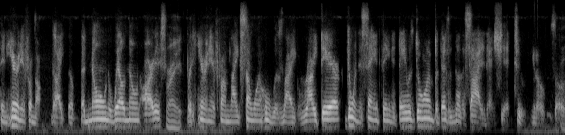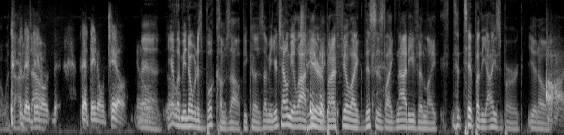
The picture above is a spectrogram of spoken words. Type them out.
than hearing it from the like the, the known, well known artists right. but hearing it from like someone who was like right there doing the same thing that they was doing, but there's another side of that shit too, you know. Oh, So without that they don't that, that they don't tell. You know? Man, you gotta let me know when this book comes out because I mean you're telling me a lot here, but I feel like this is like not even like the tip of the iceberg, you know, Ah,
